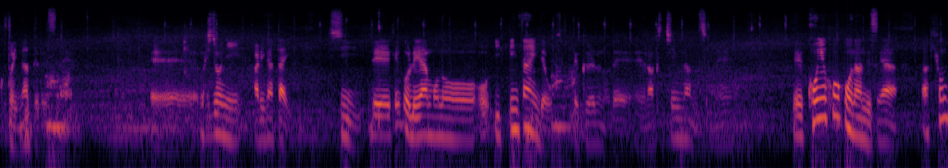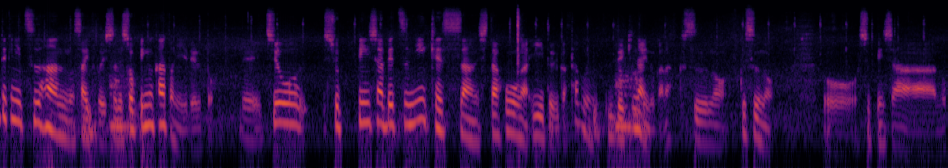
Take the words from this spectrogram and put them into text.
ことになってですね、えー、非常にありがたいしで結構レアものを1品単位で送ってくれるので楽ちんなんですよね。で購入方法なんですが基本的に通販のサイトと一緒でショッピングカートに入れると。で一応出品者別に決算した方がいいというか多分できないのかな。複数の複数の出品者の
